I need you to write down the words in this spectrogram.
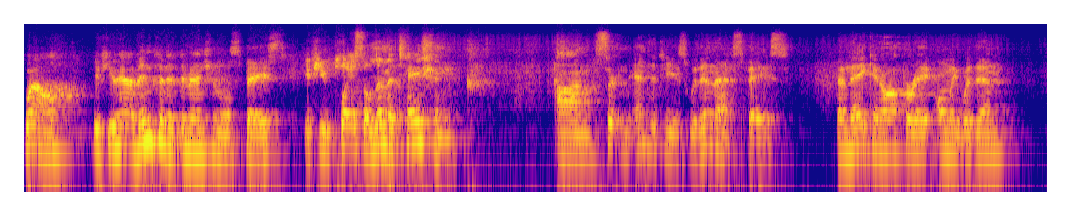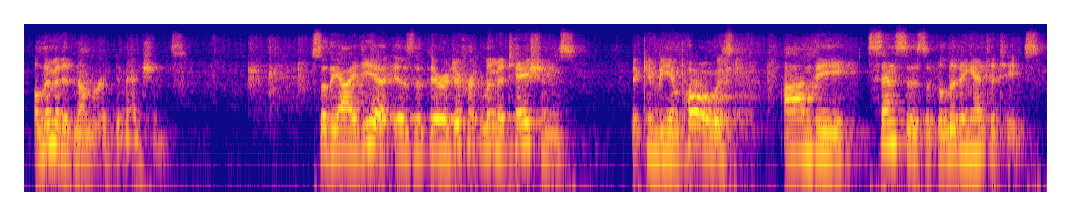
Well, if you have infinite dimensional space, if you place a limitation on certain entities within that space, then they can operate only within a limited number of dimensions. So the idea is that there are different limitations that can be imposed on the senses of the living entities.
